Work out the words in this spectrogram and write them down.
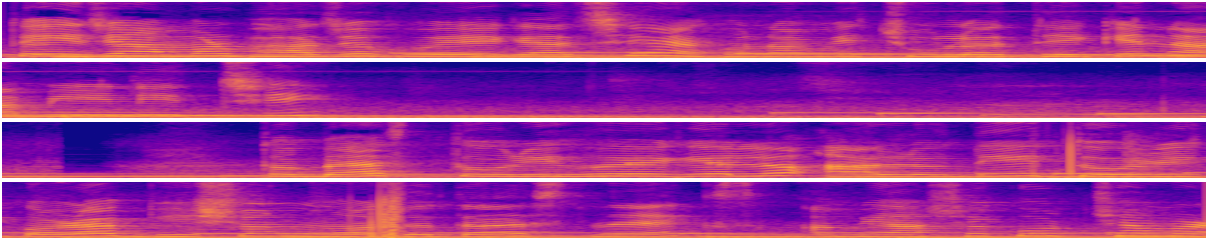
তো এই যে আমার ভাজা হয়ে গেছে, এখন আমি চুলা থেকে নামিয়ে নিচ্ছি। তো ব্যাস, তৈরি হয়ে গেল আলু দিয়ে তৈরি করা ভীষণ মজাদার স্ন্যাক্স। আমি আশা করছি আমার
